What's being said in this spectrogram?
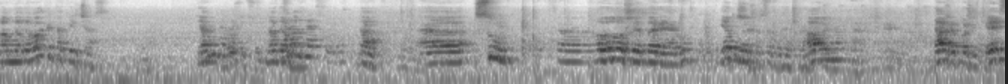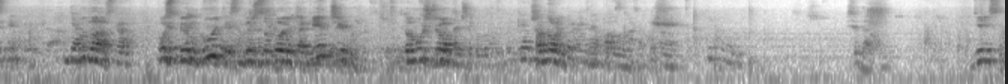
вам надавати такий час. Я Ну, давай. на На дорогу. розгляд суду. Да. Е, суд е, оголошує перерву. Я думаю, що це буде правильно, навіть по-житейськи. Будь ласка, поспілкуйтесь між собою таким чином, тому що, шановні, сідайте. Дійсно,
